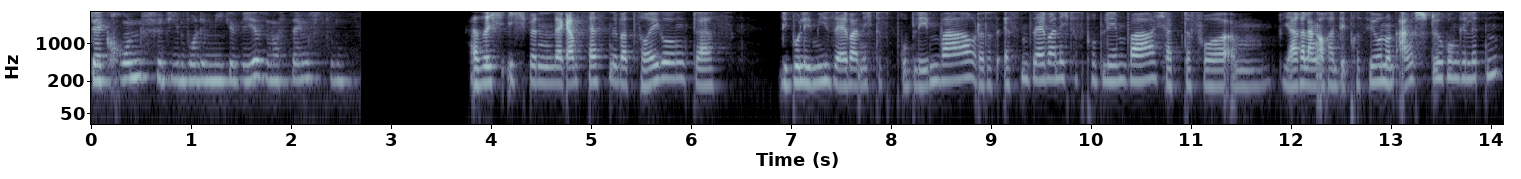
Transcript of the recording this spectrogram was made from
der Grund für die Bulimie gewesen? Was denkst du? Also ich, ich bin der ganz festen Überzeugung, dass die Bulimie selber nicht das Problem war oder das Essen selber nicht das Problem war. Ich habe davor ähm, jahrelang auch an Depressionen und Angststörungen gelitten.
